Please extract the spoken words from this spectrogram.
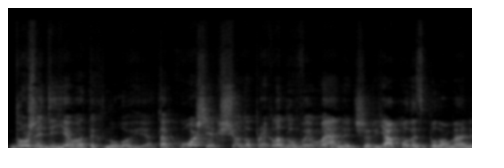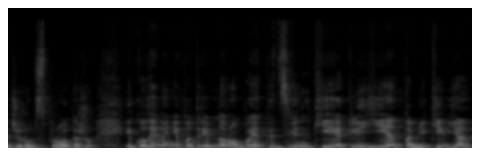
Дуже дієва технологія. Також, якщо, до прикладу, ви менеджер, я колись була менеджером з продажу, і коли мені потрібно робити дзвінки клієнтам, яким я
